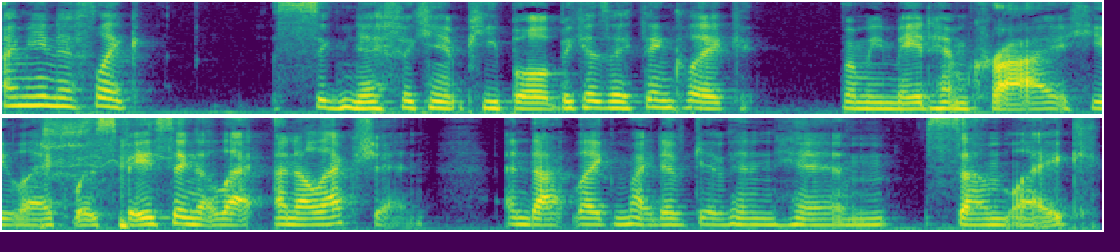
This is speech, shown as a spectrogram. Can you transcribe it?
I mean, if like significant people, because I think like when we made him cry, he like was facing ele- an election, and that like might have given him some like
